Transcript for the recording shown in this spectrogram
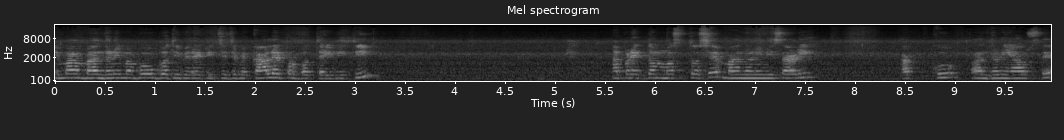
એમાં બાંધણીમાં બહુ બધી વેરાયટી છે. જે મેં કાલે પણ બતાવી હતી. આપણે એકદમ મસ્ત છે. બાંધણીની સાડી. આખું બાંધણી આવશે.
